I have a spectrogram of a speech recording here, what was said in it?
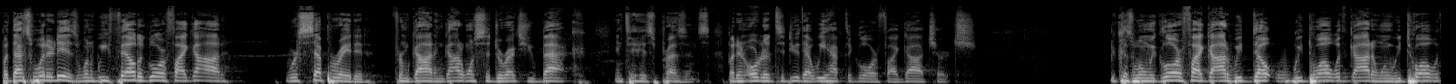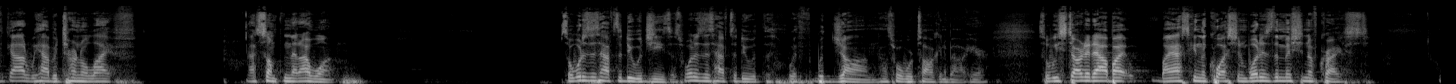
But that's what it is. When we fail to glorify God, we're separated from God, and God wants to direct you back into his presence. But in order to do that, we have to glorify God, church. Because when we glorify God, we, dealt, we dwell with God, and when we dwell with God, we have eternal life. That's something that I want. So, what does this have to do with Jesus? What does this have to do with, the, with, with John? That's what we're talking about here. So, we started out by, by asking the question what is the mission of Christ?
